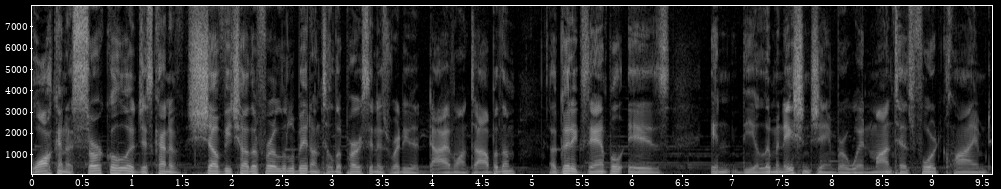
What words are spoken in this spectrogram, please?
walk in a circle and just kind of shove each other for a little bit until the person is ready to dive on top of them. A good example is in the elimination chamber when Montez Ford climbed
